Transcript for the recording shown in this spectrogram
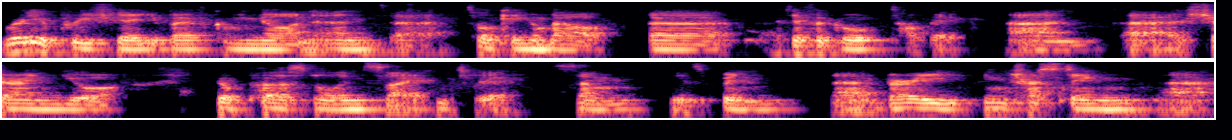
really appreciate you both coming on and uh, talking about uh, a difficult topic and uh, sharing your your personal insight into it. Some it's been uh, very interesting uh,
